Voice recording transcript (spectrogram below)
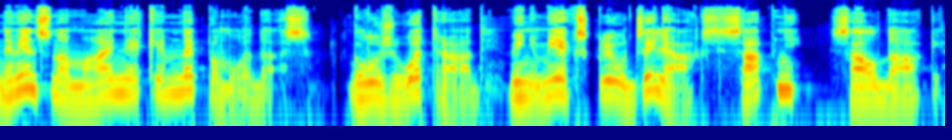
Neviens no mājiniekiem nepamodās. Gluži otrādi, viņu miegs kļuva dziļāks, sapņi saldāki.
